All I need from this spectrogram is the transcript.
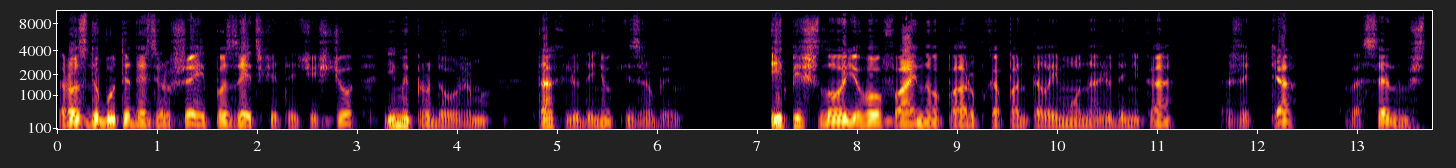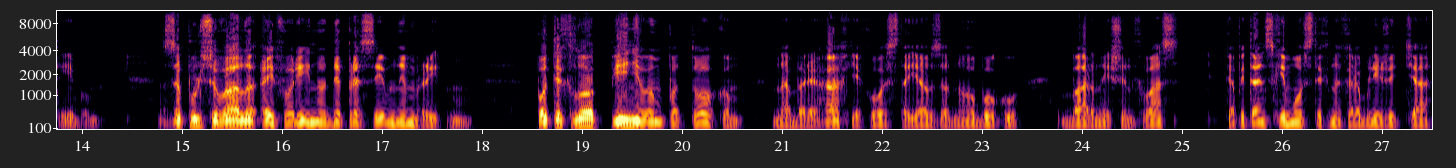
роздобути десь грошей, позичити, чи що, і ми продовжимо. Так Люденюк і зробив. І пішло його файного парубка Пантелеймона Люденіка життя веселим штибом. Запульсувало ейфорійно депресивним ритмом, потекло пінявим потоком, на берегах якого стояв з одного боку барний шинхвас, капітанський мостик на кораблі життя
